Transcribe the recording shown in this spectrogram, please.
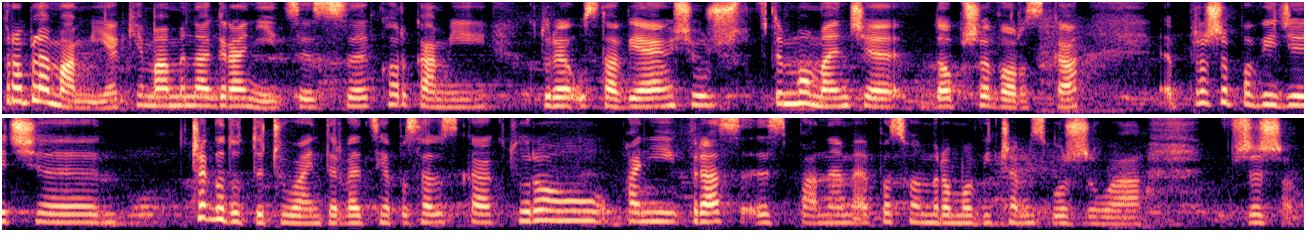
problemami, jakie mamy na granicy, z korkami, które ustawiają się już w tym momencie do Przeworska. Proszę powiedzieć, czego dotyczyła interwencja poselska, którą Pani wraz z Panem posłem Romowiczem złożyła w Rzeszowie?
